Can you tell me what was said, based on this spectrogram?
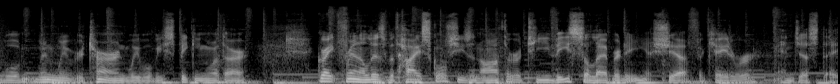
Will, when we return, we will be speaking with our great friend Elizabeth Heiskell. She's an author, a TV celebrity, a chef, a caterer, and just a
